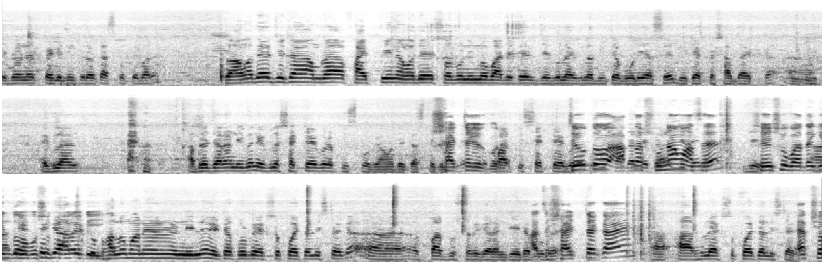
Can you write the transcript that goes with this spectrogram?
এই ধরনের প্যাকেজিং করে কাজ করতে পারেন। তো আমাদের যেটা আমরা ফাইভ পিন আমাদের সর্বনিম্ন বাজেটের যেগুলো এগুলো দুইটা বড়ি আছে দুইটা একটা সাদা একটা এগুলা আপনারা যারা নেবেন এগুলো ষাট টাকা করে পিস পড়বে আমাদের কাছ থেকে। 60 টাকা করে। পিস ষাট টাকা যেহেতু আপনার সুনাম আছে সেই সুবাদে কিন্তু অবশ্যই কোয়ালিটি ভালো মানের নিলে এটা পড়বে একশো পঁয়তাল্লিশ টাকা পাঁচ বছরের গ্যারান্টি এটা আচ্ছা ষাট টাকায় আর হলো একশো পঁয়তাল্লিশ টাকা। একশো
